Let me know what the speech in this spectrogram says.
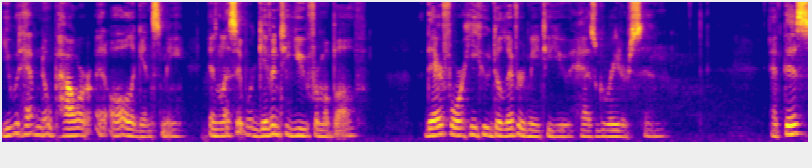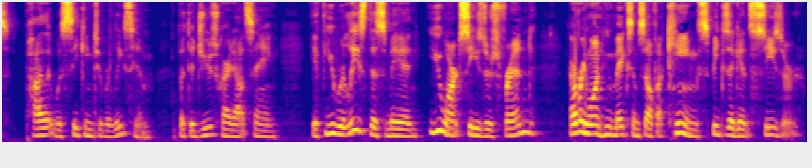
You would have no power at all against me unless it were given to you from above. Therefore, he who delivered me to you has greater sin. At this, Pilate was seeking to release him, but the Jews cried out, saying, If you release this man, you aren't Caesar's friend. Everyone who makes himself a king speaks against Caesar.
